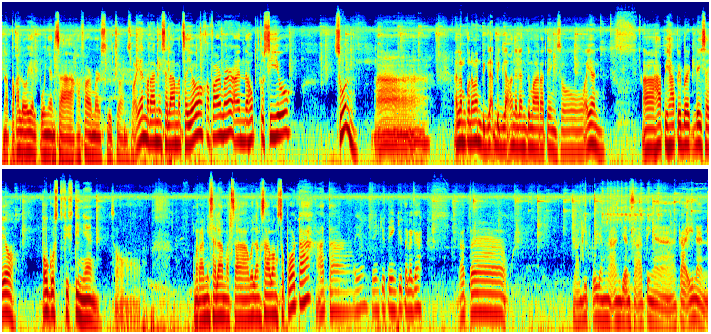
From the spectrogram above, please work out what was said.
Napaka-loyal po niyan sa ka-farmers lechon. So ayan, maraming salamat sa iyo ka-farmer and I hope to see you soon. Ah, alam ko naman bigla-bigla ka na lang dumarating. So ayun. Ah, happy happy birthday sa iyo. August 15 yan. So, maraming salamat sa walang sawang suporta at uh, ayun, thank you, thank you talaga. At uh, lagi po yung naandyan sa ating uh, kainan.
